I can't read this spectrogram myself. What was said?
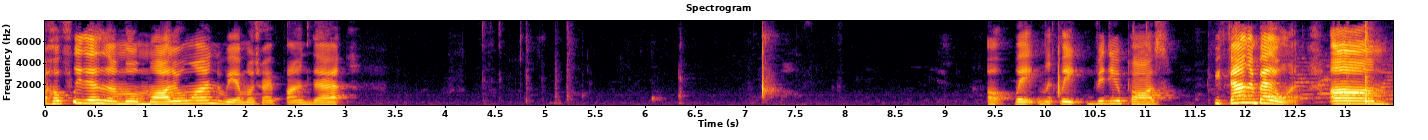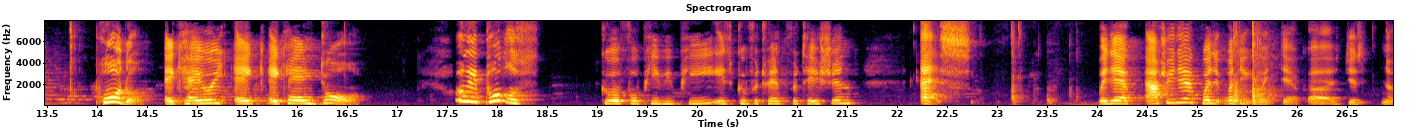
hopefully there's a more modern one. Wait, I'm gonna try to find that. Oh wait, wait, video pause. We found a better one. Um, Portal, aka aka Door. Okay, Portal's good for PvP. It's good for transportation. S. Wait, Derek. Actually, Derek. What? What do you? Wait, Derek. Uh, just no,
